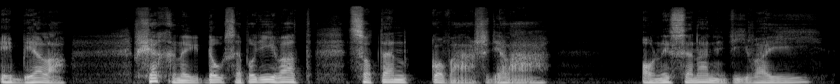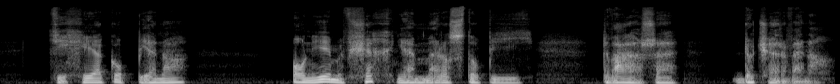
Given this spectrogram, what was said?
i Běla. Všechny jdou se podívat, co ten kovář dělá. Oni se na ně dívají, tichy jako pěna. On jim všechněm roztopí tváře do červena.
